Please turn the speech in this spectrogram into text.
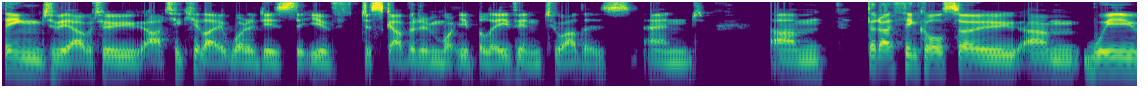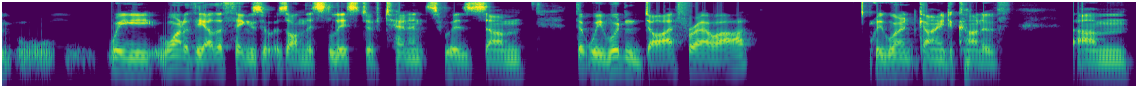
thing to be able to articulate what it is that you've discovered and what you believe in to others. And um, but I think also um, we we one of the other things that was on this list of tenants was um, that we wouldn't die for our art. We weren't going to kind of um,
